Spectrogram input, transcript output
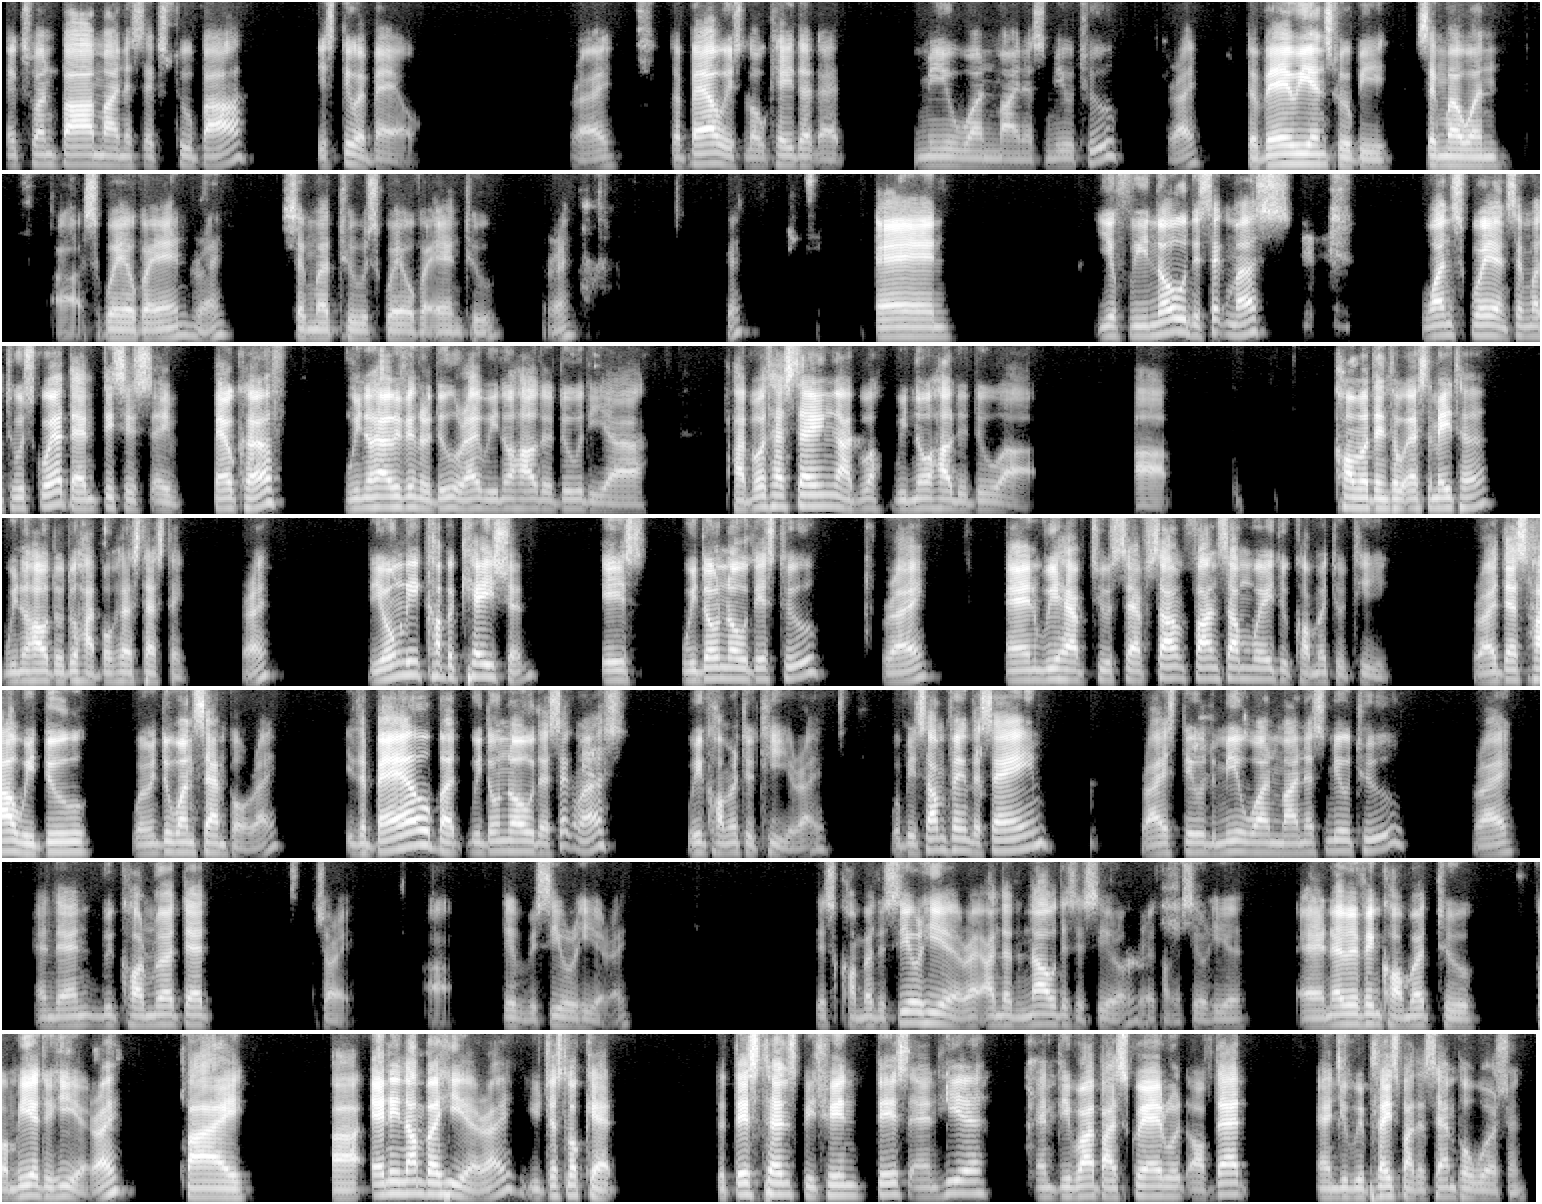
X1 bar minus X2 bar is still a bell, right? The bell is located at mu1 minus mu2, right? The variance will be sigma 1 uh, square over n, right? Sigma 2 square over n2, right? Okay. And if we know the sigmas, 1 square and sigma 2 square, then this is a bell curve. We know everything to do, right? We know how to do the uh, hyper testing. Uh, we know how to do uh, uh, confidential estimator. We know how to do hypothesis testing, right? The only complication is we don't know this too, right? And we have to have some find some way to convert to T, right? That's how we do when we do one sample, right? It's a bell, but we don't know the sigmas. We convert to T, right? Will be something the same, right? Still the mu one minus mu two, right? And then we convert that, sorry, uh, there will be zero here, right? This convert to zero here, right? Under the now, this is zero, right? Convert zero here. And everything convert to from here to here, right? By uh, any number here, right? You just look at the distance between this and here and divide by square root of that, and you replace by the sample version,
